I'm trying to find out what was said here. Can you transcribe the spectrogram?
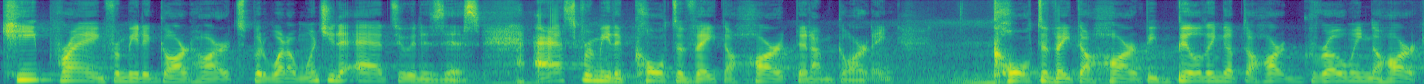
keep praying for me to guard hearts. But what I want you to add to it is this ask for me to cultivate the heart that I'm guarding cultivate the heart, be building up the heart, growing the heart.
